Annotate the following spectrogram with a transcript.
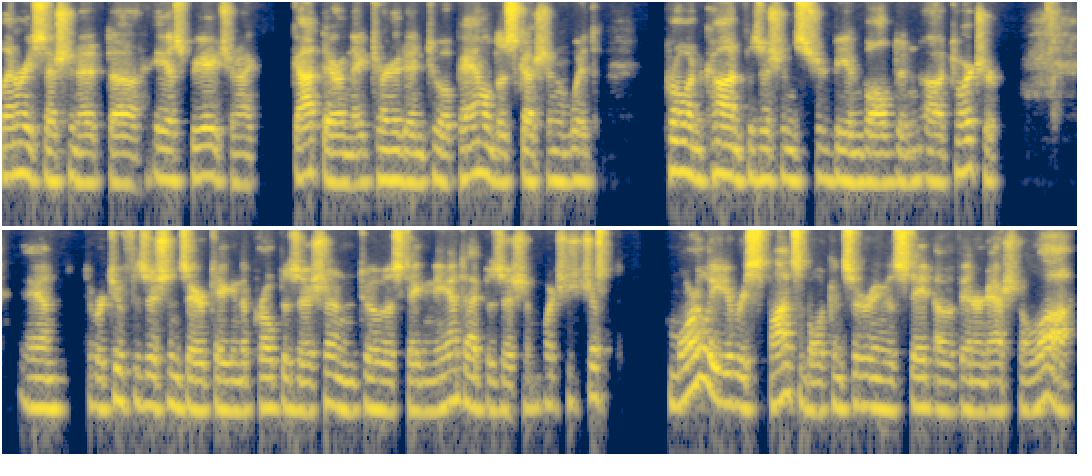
plenary session at uh, ASBH, and I got there and they turned it into a panel discussion with pro and con physicians should be involved in uh, torture. And there were two physicians there taking the pro position, and two of us taking the anti position, which is just morally irresponsible considering the state of international law.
